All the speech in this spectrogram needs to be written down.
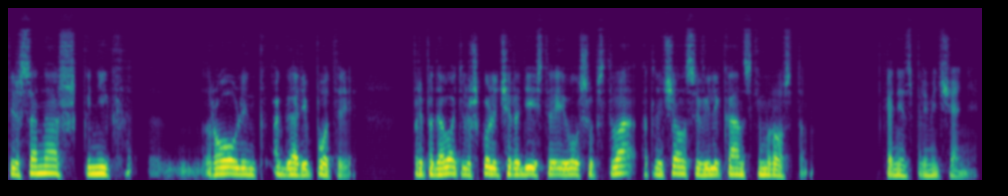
Персонаж книг Роулинг о Гарри Поттере — преподаватель в школе чародейства и волшебства отличался великанским ростом. Конец примечания.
